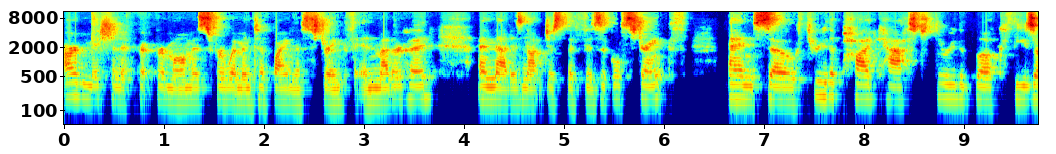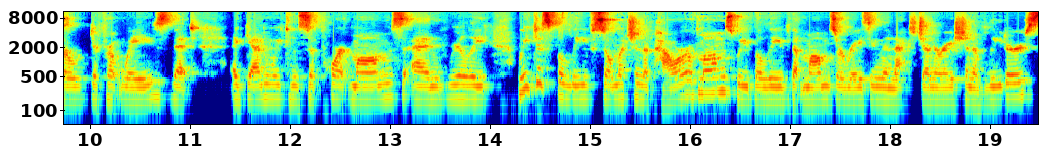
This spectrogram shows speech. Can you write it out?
our mission at fit for mom is for women to find the strength in motherhood and that is not just the physical strength and so, through the podcast, through the book, these are different ways that, again, we can support moms. And really, we just believe so much in the power of moms. We believe that moms are raising the next generation of leaders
